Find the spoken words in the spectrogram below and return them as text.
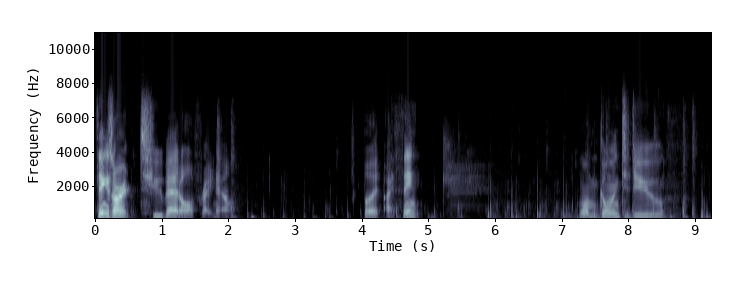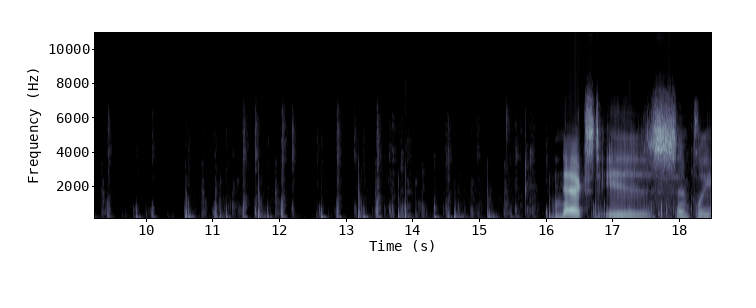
Things aren't too bad off right now. But I think what I'm going to do... next is simply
